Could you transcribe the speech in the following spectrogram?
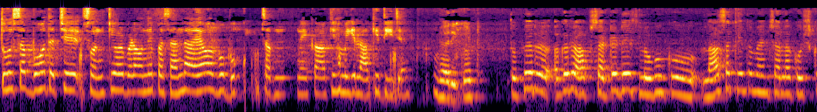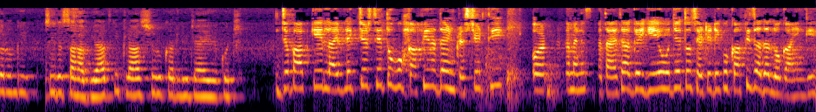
تو سب بہت اچھے سن کے اور بڑا انہیں پسند آیا اور وہ بک سب نے کہا کہ ہمیں یہ لا کے دی جائے۔ ویری گڈ تو پھر اگر آپ سیٹرڈے لوگوں کو لا سکیں تو میں انشاءاللہ کوشش کروں گی سیرت صحابیات کی کلاس شروع کر لی جائے یا کچھ۔ جب آپ کے لائیو لیکچر تھے تو وہ کافی زیادہ انٹرسٹیڈ تھی اور میں نے بتایا تھا اگر یہ ہو جائے تو سیٹرڈے کو کافی زیادہ لوگ آئیں گے۔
